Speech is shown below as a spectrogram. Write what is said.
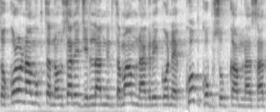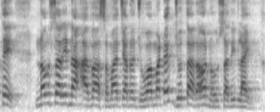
તો કોરોના મુક્ત નવસારી જિલ્લાની તમામ નાગરિકોને ખૂબ ખૂબ શુભકામના સાથે નવસારીના આવા સમાચારો જોવા માટે જોતા રહો નવસારી લાઈવ.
